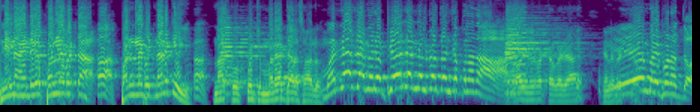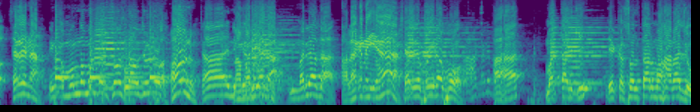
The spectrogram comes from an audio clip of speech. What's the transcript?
నిన్న ఆయన దగ్గర పనులే పెట్టా. ఆ. పనులే పెట్టడానికి. నాకు కొంచెం మర్యాద చాలు. మర్యాద మరి పేరు నిలబెడతాను చెప్పలేదా? బాగా నిలబెడతావు కదా నిలబెట్టు. ఏం భయపడద్దు. సరేనా? ఇంకా ముందు ముందు చూస్తావు చూడు. అవును. మర్యాద. నీ మర్యాద. అలాగనయ్యా. సరే పోయిరా పో. ఆహా మొత్తానికి ఇక సుల్తాన్ మహారాజు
